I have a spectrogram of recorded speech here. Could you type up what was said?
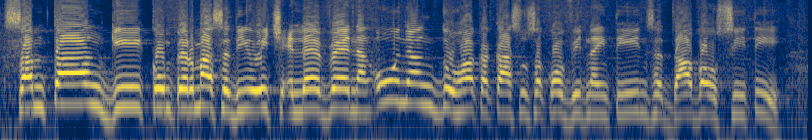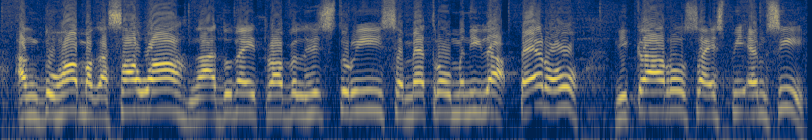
Samtang gikumpirma sa DOH-11 ang unang duha ka kaso sa COVID-19 sa Davao City. Ang duha mag-asawa nga adunay travel history sa Metro Manila pero giklaro sa SPMC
